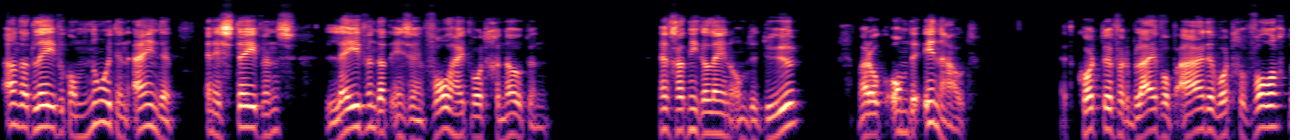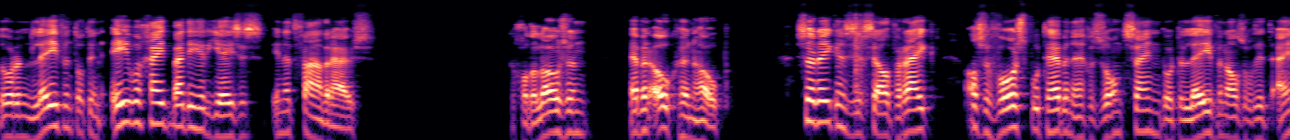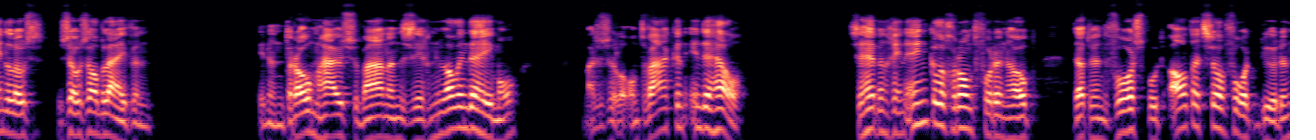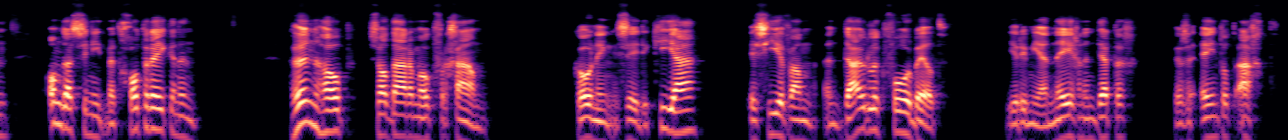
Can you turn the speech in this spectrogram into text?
Aan dat leven komt nooit een einde en is tevens leven dat in zijn volheid wordt genoten. Het gaat niet alleen om de duur, maar ook om de inhoud. Het korte verblijf op aarde wordt gevolgd door een leven tot in eeuwigheid bij de Heer Jezus in het Vaderhuis. De goddelozen hebben ook hun hoop. Ze rekenen zichzelf rijk als ze voorspoed hebben en gezond zijn door te leven alsof dit eindeloos zo zal blijven. In hun droomhuis wanen ze zich nu al in de hemel, maar ze zullen ontwaken in de hel. Ze hebben geen enkele grond voor hun hoop dat hun voorspoed altijd zal voortduren, omdat ze niet met God rekenen. Hun hoop zal daarom ook vergaan. Koning Zedekia is hiervan een duidelijk voorbeeld. Jeremia 39, versen 1 tot 8.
